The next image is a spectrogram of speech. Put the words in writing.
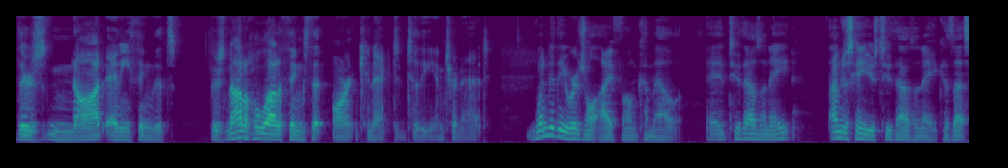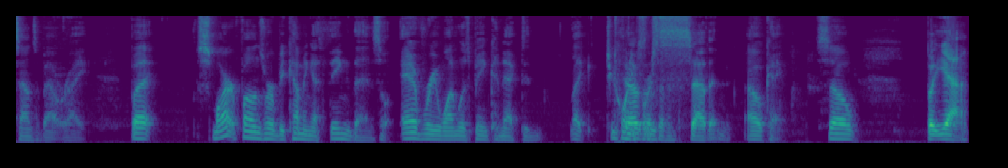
there's not anything that's there's not a whole lot of things that aren't connected to the internet. when did the original iPhone come out? Eh, 2008. I'm just going to use 2008 because that sounds about right. But smartphones were becoming a thing then, so everyone was being connected like 24 7. 2007. Okay, so But yeah,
